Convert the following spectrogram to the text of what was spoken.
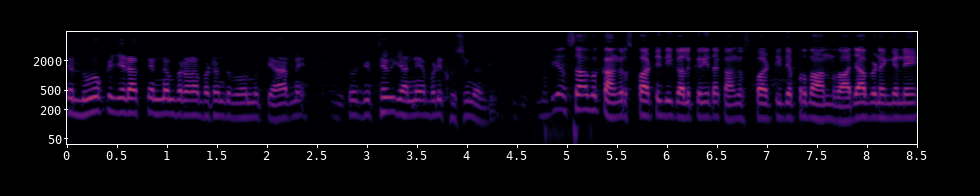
ਤੇ ਲੋਕ ਜਿਹੜਾ 3 ਨੰਬਰ ਵਾਲਾ ਬਟਨ ਦਬਾਉਣ ਨੂੰ ਤਿਆਰ ਨੇ। ਸੋ ਜਿੱਥੇ ਵੀ ਜਾਂਦੇ ਆ ਬੜੀ ਖੁਸ਼ੀ ਮਿਲਦੀ ਮੁੰਡੀਆ ਸਾਹਿਬ, ਕਾਂਗਰਸ ਪਾਰਟੀ ਦੀ ਗੱਲ ਕਰੀਏ ਤਾਂ ਕਾਂਗਰਸ ਪਾਰਟੀ ਦੇ ਪ੍ਰਧਾਨ ਰਾਜਾ ਵੜਿੰਗ ਨੇ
